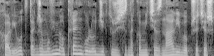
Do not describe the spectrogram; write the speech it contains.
Hollywood. Także mówimy o kręgu ludzi, którzy się znakomicie znali, bo przecież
